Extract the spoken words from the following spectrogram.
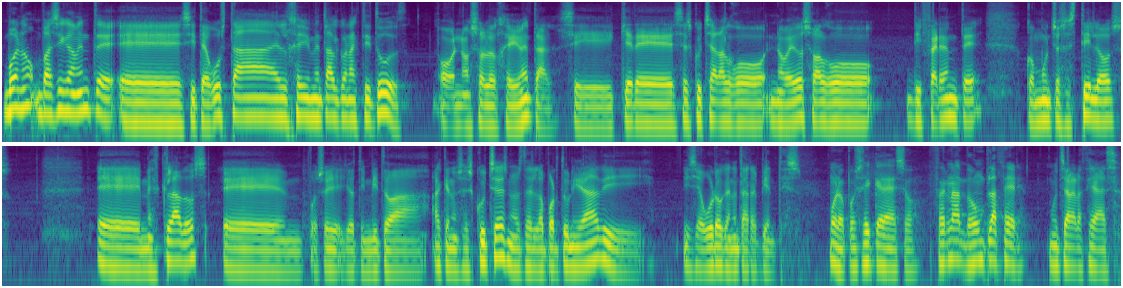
Bueno, básicamente, eh, si te gusta el heavy metal con actitud, o no solo el heavy metal, si quieres escuchar algo novedoso, algo diferente, con muchos estilos eh, mezclados, eh, pues oye, yo te invito a, que nos escuches, nos des la oportunidad y, y seguro que no te arrepientes. Bueno, pues ahí queda eso. Fernando, un placer. Muchas gracias.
